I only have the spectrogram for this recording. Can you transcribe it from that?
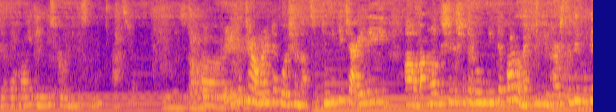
যাতে হয় ইংলিশ কমিউনিকেশনে এক্ষেত্রে আমার একটা কোয়েশন আছে। তুমি কি চাইলেই বাংলাদেশিদের সাথে রুম নিতে পারো? নাকি ইউনিভার্সিটি থেকে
